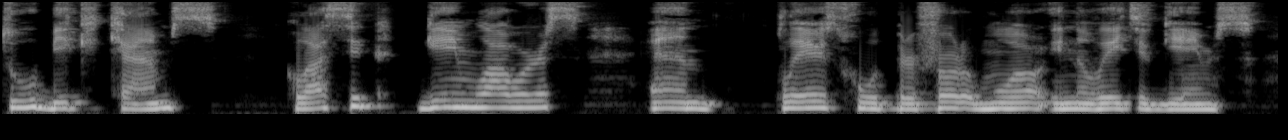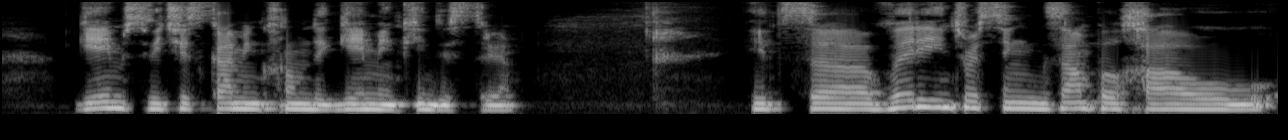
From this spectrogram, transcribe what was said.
two big camps classic game lovers and players who would prefer more innovative games games which is coming from the gaming industry it's a very interesting example how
